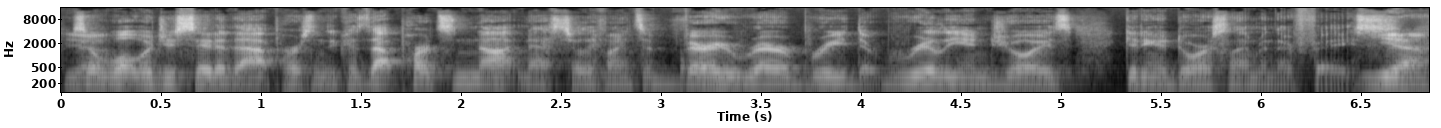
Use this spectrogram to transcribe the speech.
yeah. so what would you say to that person because that part's not necessarily fine. It's a very rare breed that really enjoys getting a door slammed in their face. Yeah,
